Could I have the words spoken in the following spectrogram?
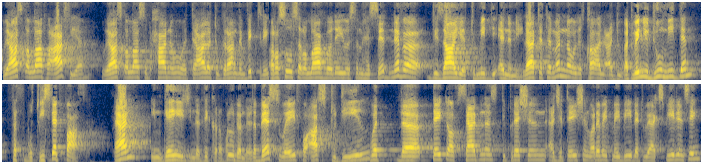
We ask Allah for afiyah. We ask Allah subhanahu wa ta'ala to grant them victory. Rasul sallallahu alayhi wasallam has said, never desire to meet the enemy. لا تتمنوا لقاء العدو. But when you do meet them, فثبت. Be steadfast and engage in the dhikr of prudence. The best way for us to deal with the state of sadness, depression, agitation, whatever it may be that we are experiencing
